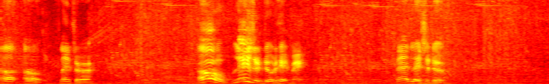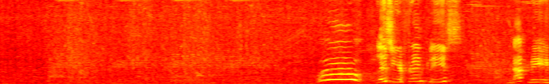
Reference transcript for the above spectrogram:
Oh, oh, flamethrower. Oh, laser dude hit me. Bad laser dude. Woo! Laser your friend, please. Not me.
